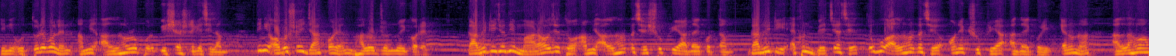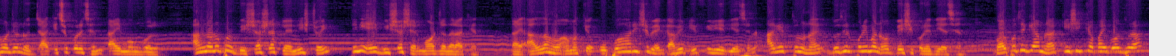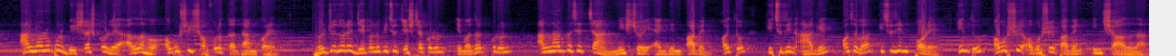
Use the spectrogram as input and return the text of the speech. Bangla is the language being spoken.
তিনি উত্তরে বলেন, আমি আল্লাহর ওপর বিশ্বাস রেখেছিলাম। তিনি অবশ্যই যা করেন ভালোর জন্যই করেন। গাভীটি যদি মারাও যেত, আমি আল্লাহর কাছে শুক্রিয়া আদায় করতাম। গাভীটি এখন বেঁচে আছে, তবু আল্লাহর কাছে অনেক শুক্রিয়া আদায় করি। কেননা, আল্লাহ আমার জন্য যা কিছু করেছেন তাই মঙ্গল। আল্লাহর উপর বিশ্বাস রাখলে নিশ্চয়ই তিনি এই বিশ্বাসের মর্যাদা রাখেন। তাই আল্লাহ আমাকে উপহার হিসেবে গাভীটি ফিরিয়ে দিয়েছেন। আগের তুলনায় দুধের পরিমাণও বেশি করে দিয়েছেন। গল্প থেকে আমরা কি শিক্ষা পাই, বন্ধুরা? আল্লাহর উপর বিশ্বাস করলে আল্লাহ অবশ্যই সফলতা দান করেন। ধৈর্য ধরে যে কোনো কিছু চেষ্টা করুন, ইবাদত করুন, আল্লাহর কাছে চান নিশ্চয়ই একদিন পাবেন, হয়তো কিছুদিন আগে অথবা কিছুদিন পরে। কিন্তু অবশ্যই অবশ্যই পাবেন ইনশাআল্লাহ।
